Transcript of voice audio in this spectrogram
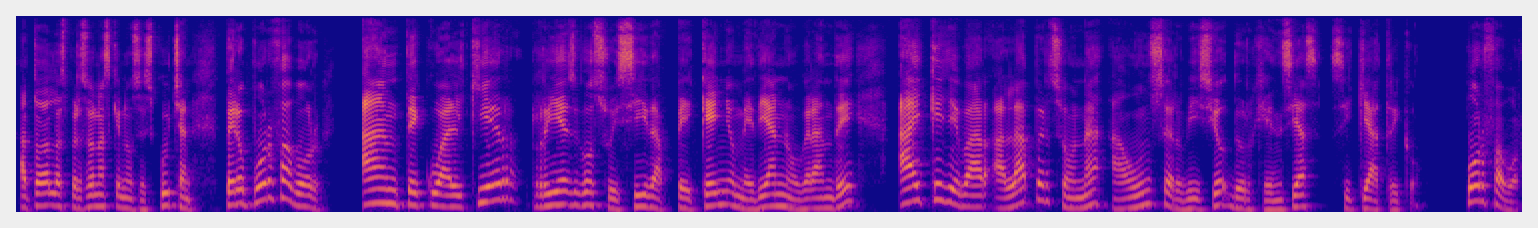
a todas las personas que nos escuchan. Pero por favor, ante cualquier riesgo suicida, pequeño, mediano o grande, hay que llevar a la persona a un servicio de urgencias psiquiátrico. Por favor,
